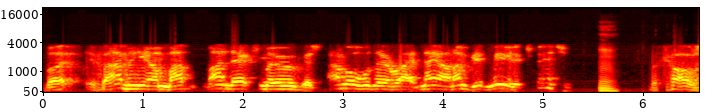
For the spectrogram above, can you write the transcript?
But if I'm him, my my next move is I'm over there right now and I'm getting me an extension Hmm. because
